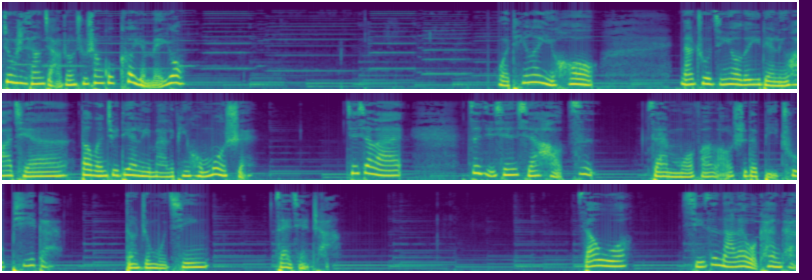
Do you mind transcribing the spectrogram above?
就是想假装去上过课也没用。我听了以后，拿出仅有的一点零花钱，到文具店里买了瓶红墨水。接下来，自己先写好字。再模仿老师的笔触批改，等着母亲再检查。小五，席子拿来我看看。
